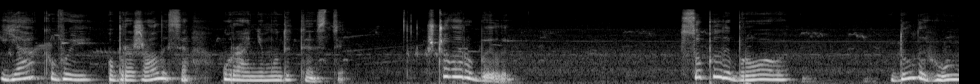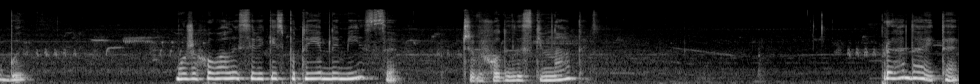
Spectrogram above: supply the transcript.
як ви ображалися у ранньому дитинстві. Що ви робили? Супили брови, дули губи, може, ховалися в якесь потаємне місце чи виходили з кімнати? Пригадайте,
